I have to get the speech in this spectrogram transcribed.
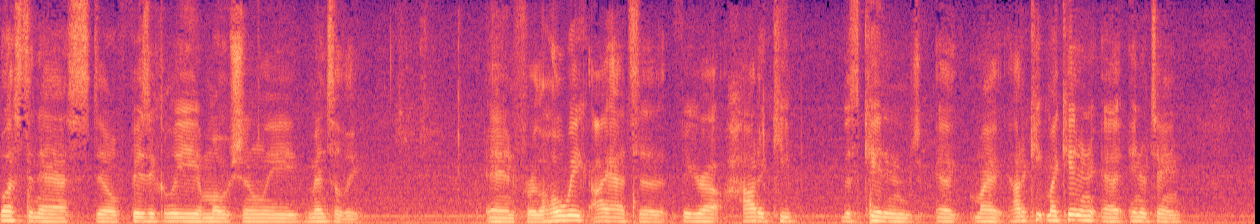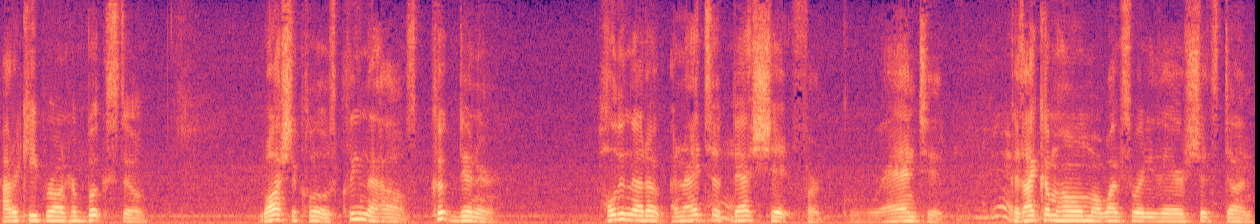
busting ass still, physically, emotionally, mentally. And for the whole week, I had to figure out how to keep this kid in uh, my how to keep my kid in, uh, entertained, how to keep her on her books still wash the clothes, clean the house, cook dinner, holding that up. And I took Nice. that shit for granted. Because I come home, my wife's already there, shit's done.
